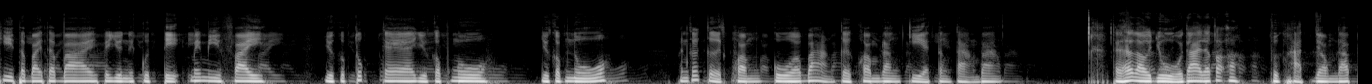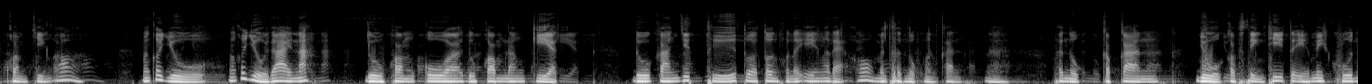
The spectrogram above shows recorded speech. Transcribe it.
ที่สบายๆไปอยู่ในกุฏิไม่มีไฟ อยู่กับตุ๊กแก อยู่กับงู อยู่กับหนู มันก็เกิดความกลัวบ้าง เกิดความรังเกียจต่างๆบ้าง แต่ถ้าเราอยู่ได้แล้วก็ฝึกหัดยอมรับความจริงอ้อมันก็อยู่ มันก็อยู่ได้นะ ดูความกลัว ดูความรังเกียจ ดูการยึดถือตัวตนของตัวเองนั่นแหละอ้อมันสนุกเหมือนกันนะ สนุกกับการอยู่กับสิ่งที่ตัวเองไม่คุ้น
